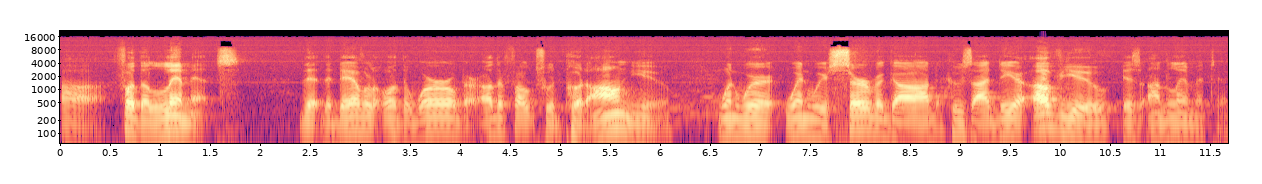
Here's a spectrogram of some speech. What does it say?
uh, for the limits that the devil or the world or other folks would put on you when we're when we serve a God whose idea of you is unlimited,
